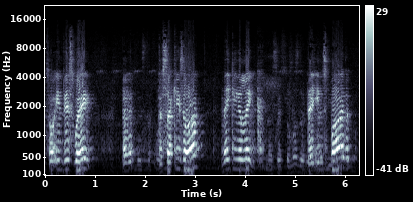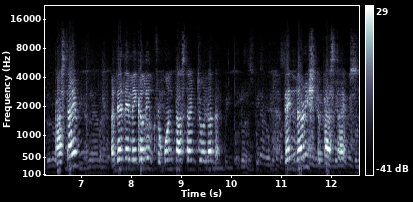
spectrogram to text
So in this way, uh, the Sakis are making a link. They inspire the pastime and then they make a link from one pastime to another. They nourish the pastimes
